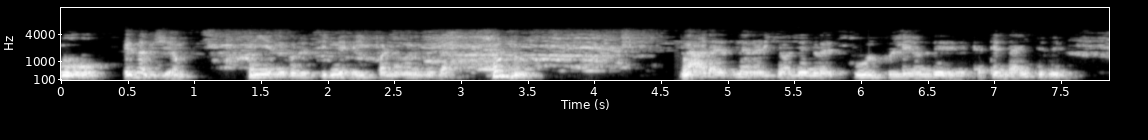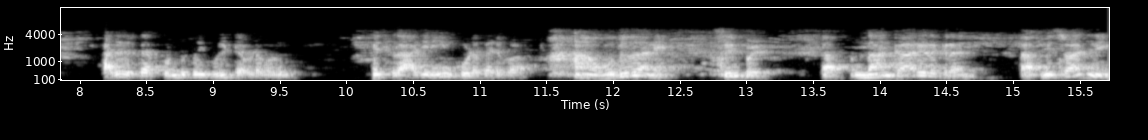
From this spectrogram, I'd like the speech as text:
ஓ என்ன விஷயம்? நீ எனக்கு ஒரு சின்ன ஹெல்ப் பண்ண வேண்டியதா சொல்லு. நாடகத்துல நடிக்க வந்து எங்களை ஸ்கூல் பிள்ளை வந்து அட்டெண்ட் ஆயிட்டுது அது இருக்கா கொண்டு போய் வீட்டை விட வேணும். மிஸ் ராஜினியும் கூட தருவா ஆ, அதுதானே சிம்பிள் நான் கார் எடுக்கிறேன் மிஸ் ராஜினி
